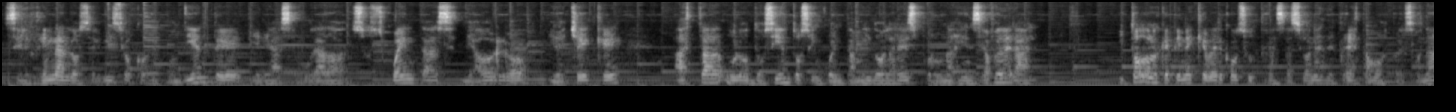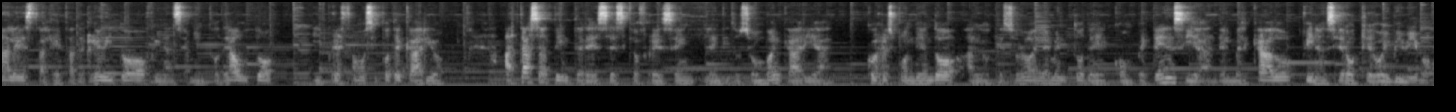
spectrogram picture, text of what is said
Se le brindan los servicios correspondientes, tiene aseguradas sus cuentas de ahorro y de cheque hasta unos 250 mil dólares por una agencia federal y todo lo que tiene que ver con sus transacciones de préstamos personales, tarjetas de crédito, financiamiento de auto y préstamos hipotecarios a tasas de intereses que ofrecen la institución bancaria correspondiendo a lo que son los elementos de competencia del mercado financiero que hoy vivimos.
